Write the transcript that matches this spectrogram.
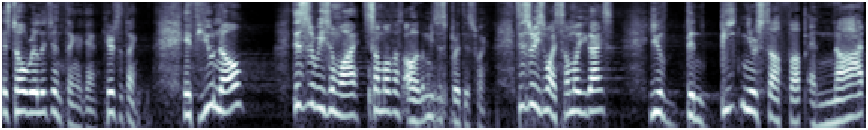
It's the whole religion thing again. Here's the thing. If you know this is the reason why some of us, oh, let me just put it this way. This is the reason why some of you guys, you've been beating yourself up and not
